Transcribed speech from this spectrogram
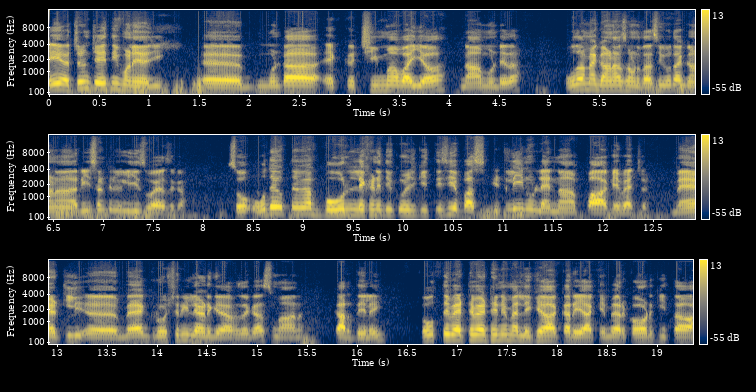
ਇਹ ਅਚਨਚੇਤ ਹੀ ਬਣਿਆ ਜੀ। ਮੁੰਡਾ ਇੱਕ ਚੀਮਾ ਬਾਈ ਆ, ਨਾਮ ਮੁੰਡੇ ਦਾ। ਉਹਦਾ ਮੈਂ ਗਾਣਾ ਸੁਣਦਾ ਸੀ, ਉਹਦਾ ਗਾਣਾ ਰੀਸੈਂਟ ਰਿਲੀਜ਼ ਹੋਇਆ ਸੀਗਾ। ਸੋ ਉਹਦੇ ਉੱਤੇ ਮੈਂ ਬੋਲ ਲਿਖਣ ਦੀ ਕੋਸ਼ਿਸ਼ ਕੀਤੀ ਸੀ ਬਸ ਇਟਲੀ ਨੂੰ ਲੈਣਾ ਪਾ ਕੇ ਵਿੱਚ। ਮੈਂ ਇਟਲੀ ਮੈਂ ਗਰੋਸਰੀ ਲੈਣ ਗਿਆ ਸੀਗਾ ਸਮਾਨ ਘਰ ਦੇ ਲਈ। ਤੇ ਉੱਤੇ ਬੈਠੇ ਬੈਠੇ ਨੇ ਮੈਂ ਲਿਖਿਆ, ਘਰੇ ਆ ਕੇ ਮੈਂ ਰਿਕਾਰਡ ਕੀਤਾ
